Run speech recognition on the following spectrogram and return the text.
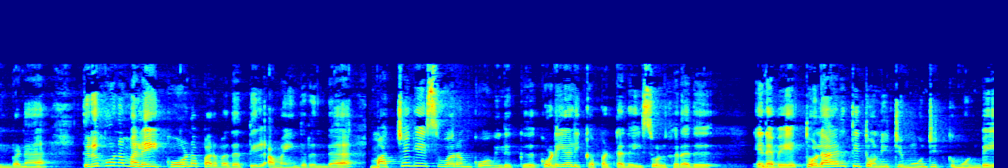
என்பன திருகோணமலை கோண பர்வதத்தில் அமைந்திருந்த மச்சகேசுவரம் கோவிலுக்கு கொடையளிக்கப்பட்டதை சொல்கிறது. எனவே தொள்ளாயிரத்தி தொன்னூற்றி மூன்றிற்கு முன்பே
